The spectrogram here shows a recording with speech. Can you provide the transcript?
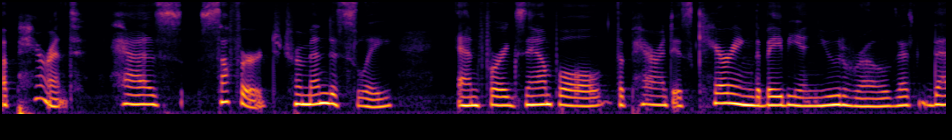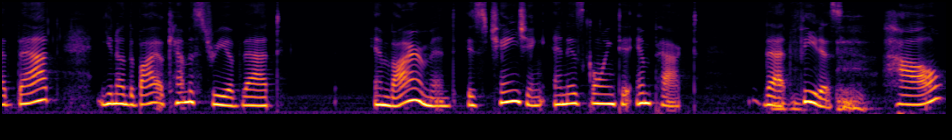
a parent has suffered tremendously, and for example, the parent is carrying the baby in utero, that that that you know the biochemistry of that environment is changing and is going to impact that fetus. How?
